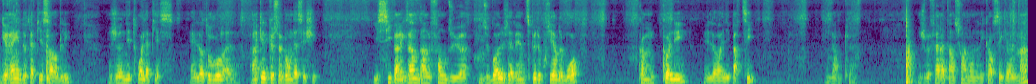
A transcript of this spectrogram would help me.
grain de papier sablé, je nettoie la pièce. Elle a toujours, prend quelques secondes à sécher. Ici, par exemple, dans le fond du, du bol, j'avais un petit peu de poussière de bois, comme collée, et là, elle est partie. Donc, je veux faire attention à mon écorce également.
